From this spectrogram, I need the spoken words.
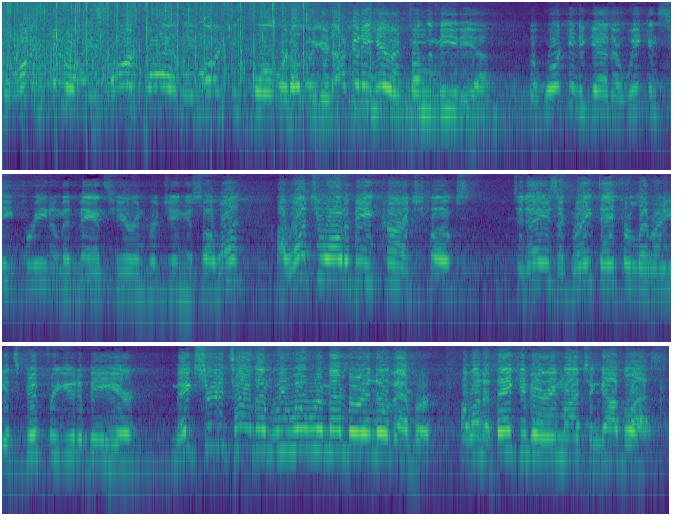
So our gun rights are quietly marching forward, although you're not going to hear it from the media. But working together, we can see freedom advance here in Virginia. So I want, I want you all to be encouraged, folks. Today is a great day for liberty. It's good for you to be here. Make sure to tell them we will remember in November. I want to thank you very much and God bless.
